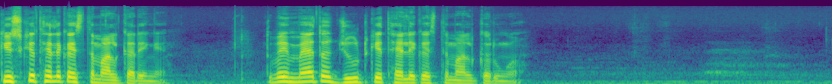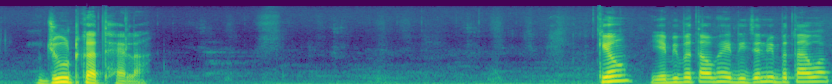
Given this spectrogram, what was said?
किसके थैले का इस्तेमाल करेंगे? तो भाई मैं तो जूट के थैले का इस्तेमाल करूँगा। जूट का थैला। क्यों? ये भी बताओ भाई, रीजन भी बताओ आप।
